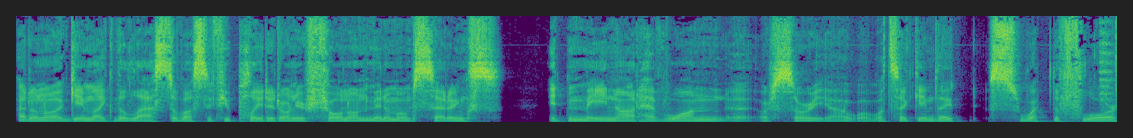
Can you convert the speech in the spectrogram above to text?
I don't know a game like The Last of Us, if you played it on your phone on minimum settings, it may not have won. Uh, or sorry, uh, what's that game that swept the floor?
